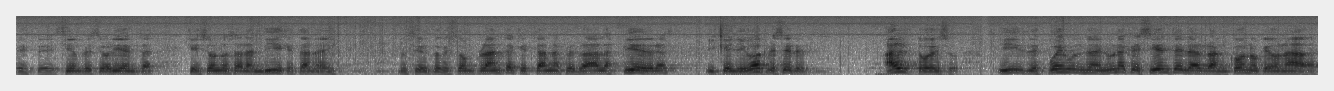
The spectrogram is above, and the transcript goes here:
este, siempre se orienta, que son los arandíes que están ahí. ¿No es cierto? Que son plantas que están aferradas a las piedras y que llegó a crecer alto eso. Y después una- en una creciente le arrancó, no quedó nada.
